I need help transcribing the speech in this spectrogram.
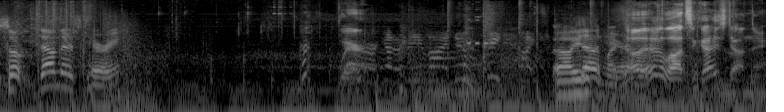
So down there's Carrie. Where? Oh, he's at the market. Oh, there are lots of guys down there.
